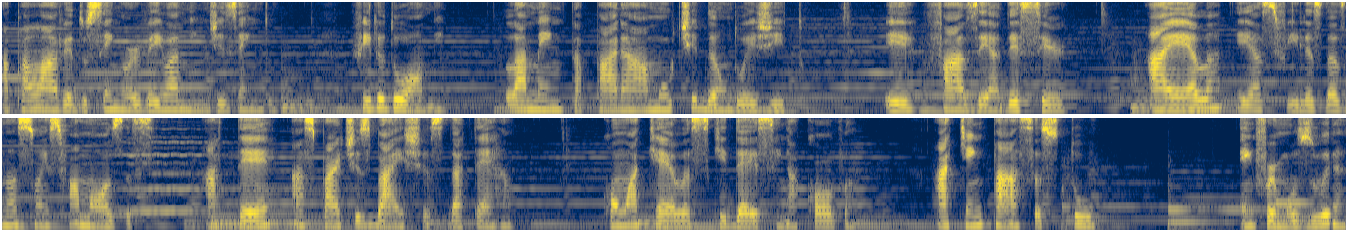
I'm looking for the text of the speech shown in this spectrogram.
a palavra do Senhor veio a mim, dizendo: Filho do homem, lamenta para a multidão do Egito e faze-a descer, a ela e as filhas das nações famosas, até as partes baixas da terra, com aquelas que descem a cova. A quem passas tu em formosura?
